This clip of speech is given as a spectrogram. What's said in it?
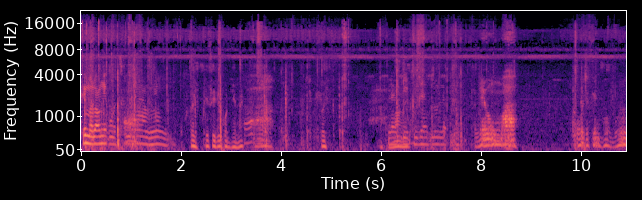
ขึ้นมาลองนี่กูข้างหน้ามันง่ายเฮ้ยพี่ซีทุกคนเห็นไหมแรกดีที่แรกรุ่นแรก เร็วมาผมจะกินพวกมึง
